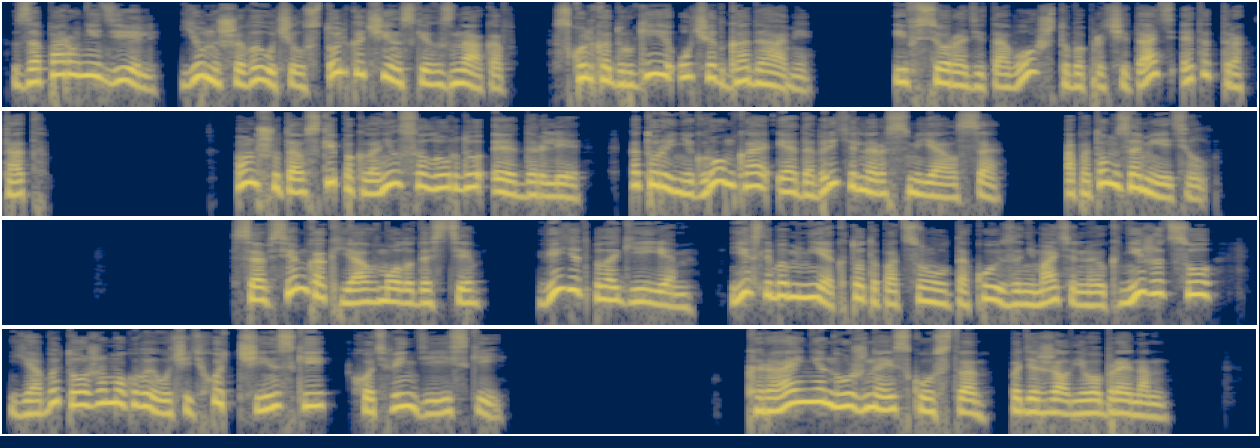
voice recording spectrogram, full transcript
За пару недель юноша выучил столько чинских знаков, сколько другие учат годами, и все ради того, чтобы прочитать этот трактат. Он шутовски поклонился лорду Эдерли, который негромко и одобрительно рассмеялся, а потом заметил. «Совсем как я в молодости. Видят благие. Если бы мне кто-то подсунул такую занимательную книжицу, я бы тоже мог выучить хоть чинский, хоть виндийский». «Крайне нужное искусство», — поддержал его Бреннан.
